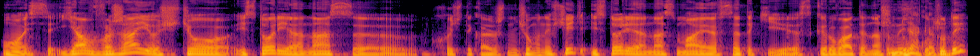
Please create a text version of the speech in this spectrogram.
Ось я вважаю, що історія нас, е, хоч ти кажеш, нічому не вчить. Історія нас має все-таки скерувати нашу не думку туди.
